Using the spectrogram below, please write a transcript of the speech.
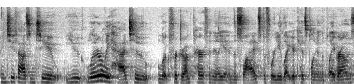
in 2002, you literally had to look for drug paraphernalia in the slides before you let your kids play in the playgrounds.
